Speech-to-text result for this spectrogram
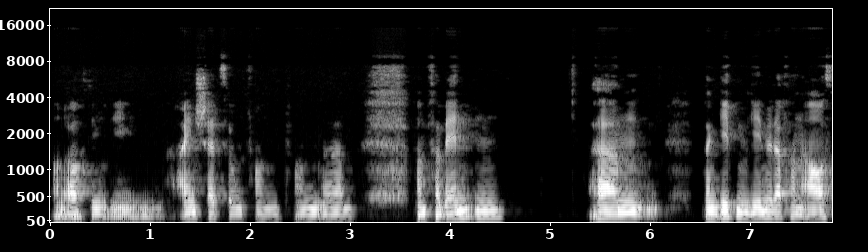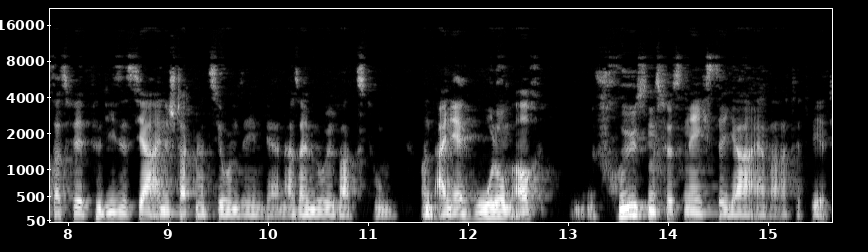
und auch die, die Einschätzung von, von, ähm, von Verbänden, ähm, dann gehen, gehen wir davon aus, dass wir für dieses Jahr eine Stagnation sehen werden, also ein Nullwachstum und eine Erholung auch frühestens fürs nächste Jahr erwartet wird.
